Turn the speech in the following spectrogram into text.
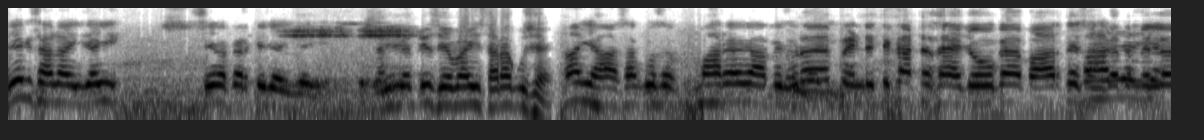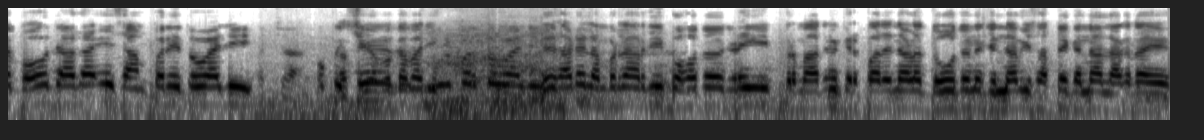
ਹਰੇਕ ਸਾਲ ਆਈਦਾ ਜੀ। ਸੇਵਾ ਕਰਕੇ ਜਾਈਦਾ ਜੀ ਸੰਗਤ ਦੀ ਸੇਵਾ ਹੀ ਸਾਰਾ ਕੁਝ ਹੈ ਹਾਂਜੀ ਹਾਂ ਸਭ ਕੁਝ ਮਹਾਰਾਜ ਆਪੇ ਥੋੜਾ ਥੋੜਾ ਪਿੰਡ 'ਚ ਘੱਟ ਸਹਿਯੋਗ ਹੈ ਬਾਹਰ ਤੇ ਬਾਹਰ ਸੰਗਤ ਜਾਈਏ। ਮਿਲ ਬਹੁਤ ਜ਼ਿਆਦਾ ਇਹ ਸ਼ੰਪਰੇ ਤੋਂ ਹੈ ਜੀ ਅੱਛਾ ਉਹ ਪਿੱਛੇ ਫੂਲਪੁਰ ਤੋਂ ਹੈ ਜੀ ਇਹ ਸਾਡੇ ਲੰਬੜਦਾਰ ਜੀ ਬਹੁਤ ਜਿਹੜੀ ਪ੍ਰਮਾਤਮਾ ਦੀ ਕਿਰਪਾ ਦੇ ਨਾਲ ਦੋ ਦਿਨ ਜਿੰਨਾ ਵੀ ਸਾਤੇ ਗੰਨਾ ਲੱਗਦਾ ਹੈ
